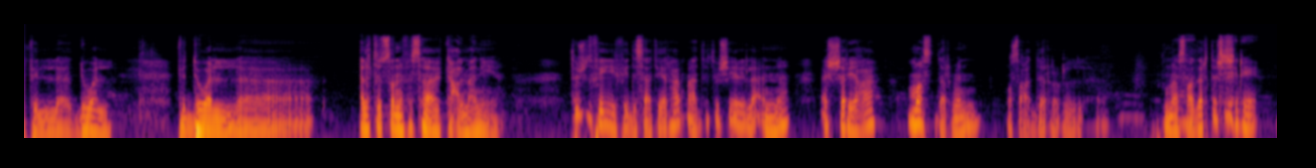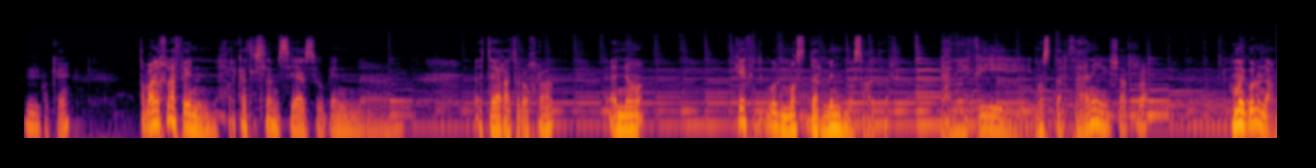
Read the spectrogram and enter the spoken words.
في الدول في الدول آه، التي تصنف نفسها كعلمانية توجد في في دساتيرها مادة تشير إلى أن الشريعة مصدر من مصادر مصادر تشريع. أوكي. طبعا الخلاف بين حركات الإسلام السياسي وبين آه، التيارات الأخرى إنه كيف تقول مصدر من مصادر؟ يعني في مصدر ثاني يشرع؟ هم يقولون نعم.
